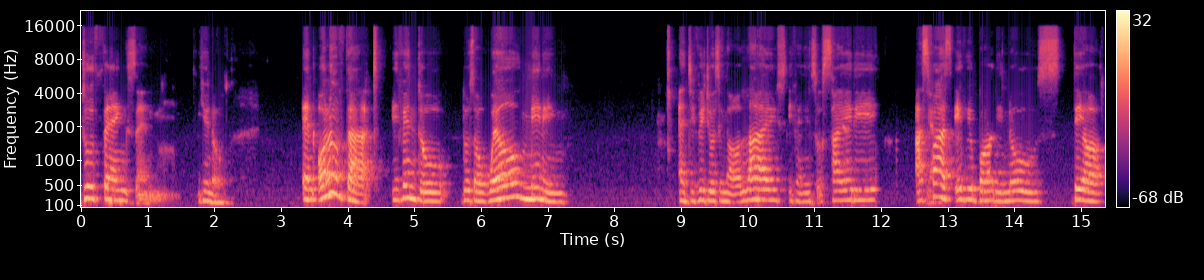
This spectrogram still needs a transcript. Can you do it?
do things, and you know, and all of that, even though those are well-meaning individuals in our lives, even in society, as yeah. far as everybody knows, they are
